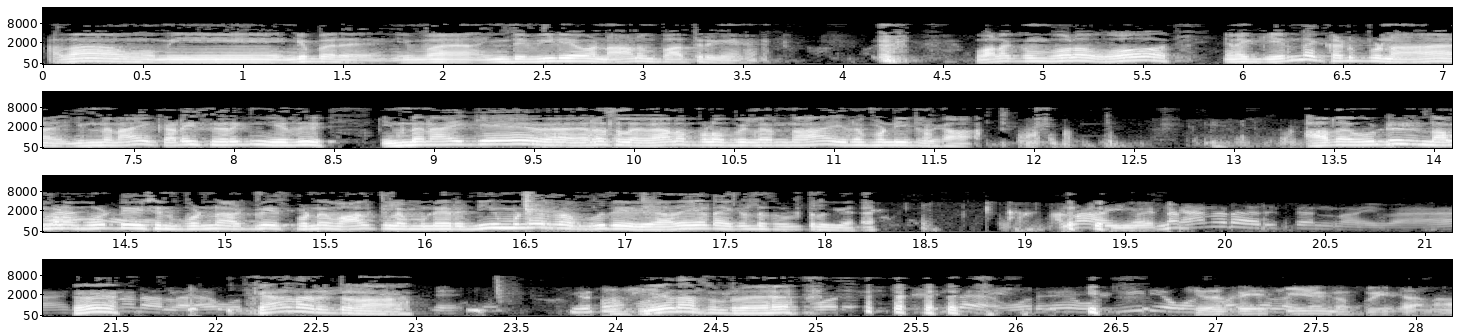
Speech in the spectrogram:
அதான் இங்க பாரு இவன் இந்த வீடியோவை நானும் பாத்திருக்கேன் வழக்கம் போல ஓ எனக்கு என்ன கடுப்புனா இந்த நாய் கடைசி வரைக்கும் எது இந்த நாய்க்கே வேற சில வேலை பொழப்பு இல்லைன்னா இதை பண்ணிட்டு இருக்கான். அத விட்டுட்டு நம்மள மோட்டிவேஷன் பண்ணு அட்வைஸ் பண்ணு வாழ்க்கையில முன்னேற. நீ முன்னேற பூதேவி. அதையடா என்கிட்ட சொல்லிட்டு இருக்க? கனடா ரிட்டனா ஏடா சொல்ற? இத பேசியே அங்க போயிட்டானா?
